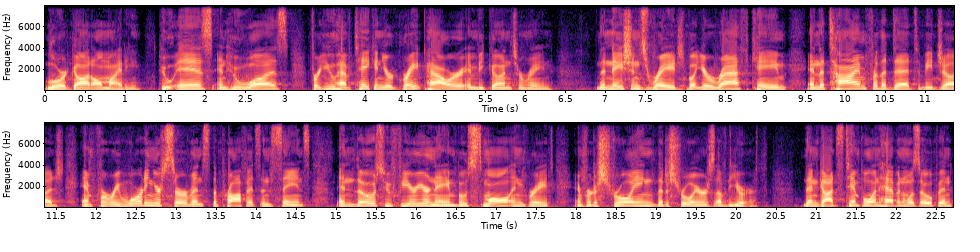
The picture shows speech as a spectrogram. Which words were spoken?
Lord God Almighty, who is and who was, for you have taken your great power and begun to reign. The nations raged, but your wrath came, and the time for the dead to be judged, and for rewarding your servants, the prophets and saints, and those who fear your name, both small and great, and for destroying the destroyers of the earth. Then God's temple in heaven was open,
